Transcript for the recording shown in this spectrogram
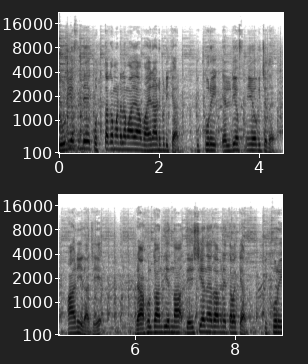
യു ഡി എഫിന്റെ കുത്തക മണ്ഡലമായ വയനാട് പിടിക്കാൻ ഇക്കുറി എൽ ഡി എഫ് നിയോഗിച്ചത് ആനി രാജയെ. രാഹുൽ ഗാന്ധി എന്ന ദേശീയ നേതാവിനെ തളയ്ക്കാൻ ഇക്കുറി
